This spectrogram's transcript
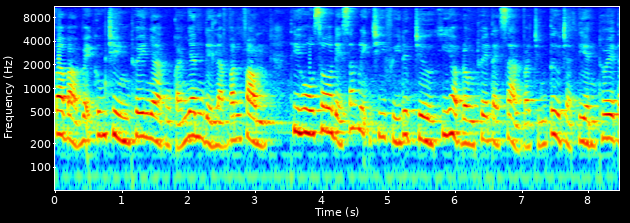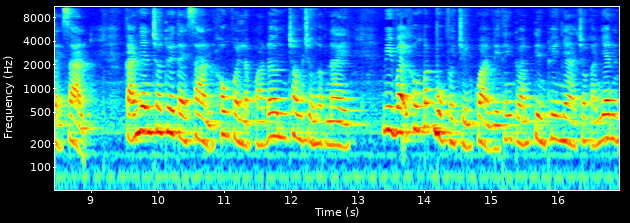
và bảo vệ công trình thuê nhà của cá nhân để làm văn phòng thì hồ sơ để xác định chi phí được trừ khi hợp đồng thuê tài sản và chứng từ trả tiền thuê tài sản. Cá nhân cho thuê tài sản không phải lập hóa đơn trong trường hợp này. Vì vậy không bắt buộc phải chuyển khoản để thanh toán tiền thuê nhà cho cá nhân,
